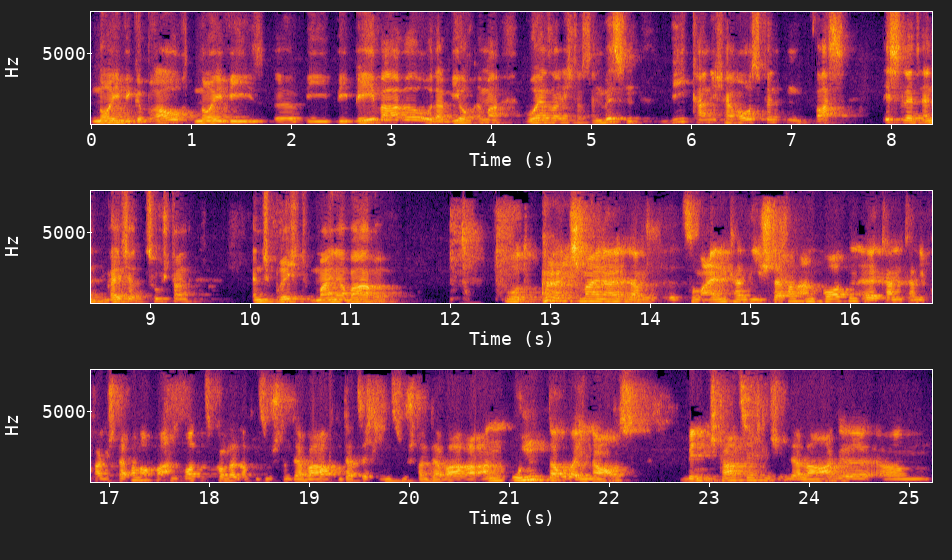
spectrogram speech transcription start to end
neu wie gebraucht, neu wie, äh, wie, wie B-Ware oder wie auch immer? Woher soll ich das denn wissen? Wie kann ich herausfinden, was ist letztendlich, welcher Zustand entspricht meiner Ware? Gut, ich meine, ähm, zum einen kann die Stefan antworten, äh, kann, kann die Frage Stefan auch beantworten. Es kommt halt auf den Zustand der Ware, auf den tatsächlichen Zustand der Ware an. Und darüber hinaus bin ich tatsächlich in der Lage, ähm,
